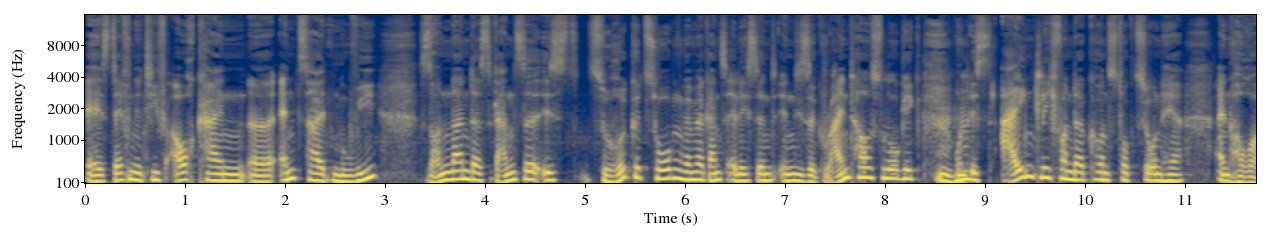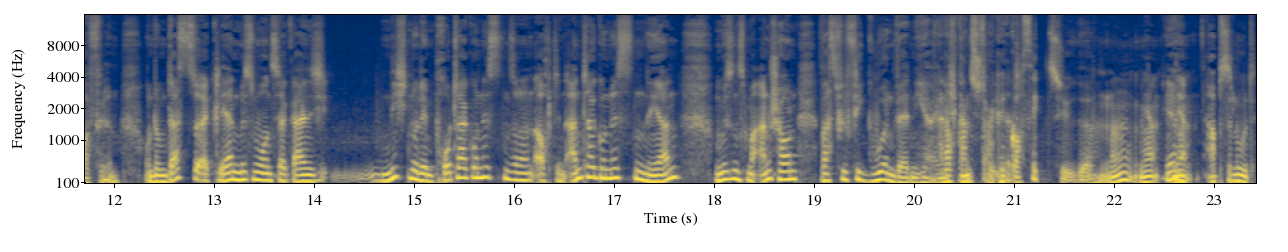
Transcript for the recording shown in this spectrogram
Er ist definitiv auch kein äh, Endzeit-Movie, sondern das Ganze ist zurückgezogen, wenn wir ganz ehrlich sind, in diese Grindhouse-Logik mhm. und ist eigentlich von der Konstruktion her ein Horrorfilm. Und um das zu erklären, müssen wir uns ja gar nicht nicht nur den Protagonisten, sondern auch den Antagonisten nähern und müssen uns mal anschauen, was für Figuren werden hier eigentlich. Hat auch ganz starke Gothic-Züge. Ne? Ja, ja. ja, absolut.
